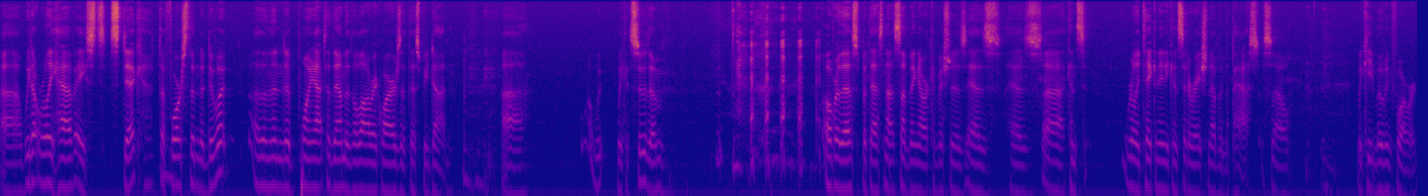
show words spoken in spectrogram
uh, we don't really have a s- stick to force them to do it, other than to point out to them that the law requires that this be done. Uh, we, we could sue them over this, but that's not something our commission has, has, has, uh, cons- really taken any consideration of in the past, so we keep moving forward.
